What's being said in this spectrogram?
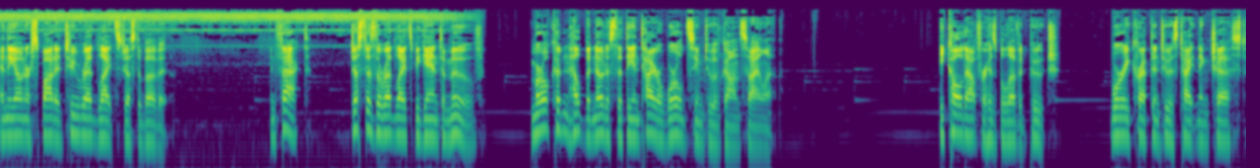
and the owner spotted two red lights just above it. In fact, just as the red lights began to move, Merle couldn't help but notice that the entire world seemed to have gone silent. He called out for his beloved Pooch. Worry crept into his tightening chest.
